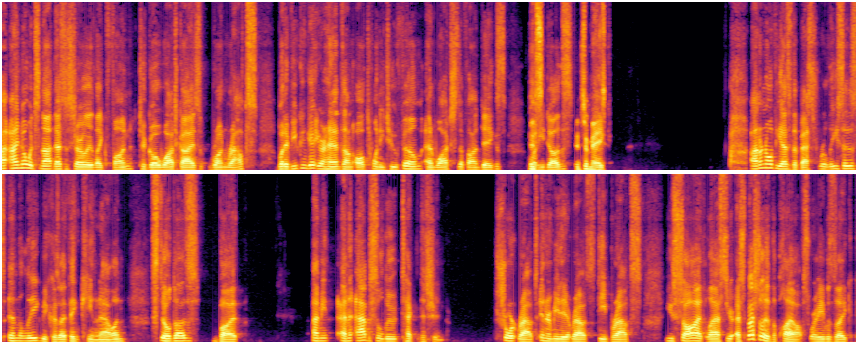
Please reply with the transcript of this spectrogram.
I, I know it's not necessarily like fun to go watch guys run routes, but if you can get your hands on all 22 film and watch Stefon Diggs, what it's, he does, it's amazing. Like, I don't know if he has the best releases in the league because I think Keenan Allen still does, but I mean, an absolute technician short routes, intermediate routes, deep routes. You saw it last year, especially in the playoffs, where he was like,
